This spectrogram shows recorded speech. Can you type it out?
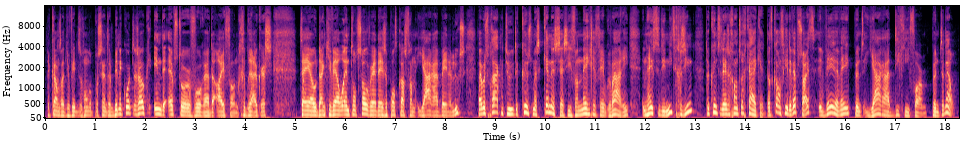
De kans dat je vindt is 100%. En binnenkort dus ook in de App Store voor uh, de iPhone-gebruikers. Theo, dankjewel. En tot zover deze podcast van Yara Benelux. Wij bespraken natuurlijk de kunstmest kennissessie van 9 februari. En heeft u die niet gezien, dan kunt u deze gewoon terugkijken. Dat kan via de website www.jaradigifarm.nl.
